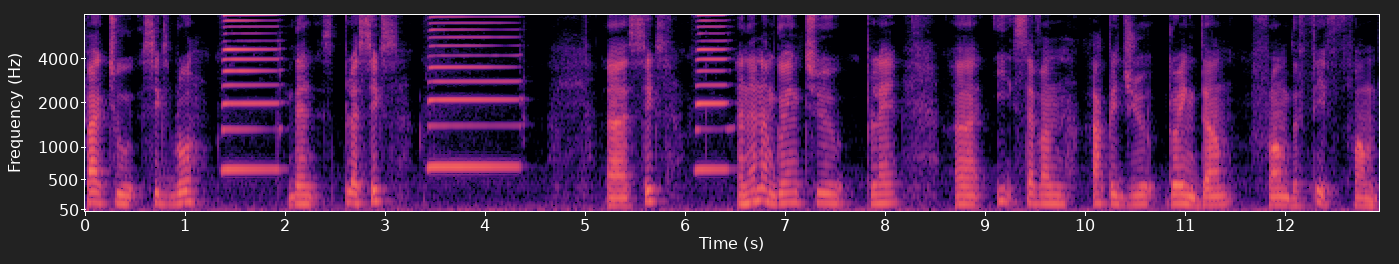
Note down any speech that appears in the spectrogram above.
back to 6 blow, then plus 6, uh, 6, and then I'm going to play uh, E7 arpeggio going down from the 5th, from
